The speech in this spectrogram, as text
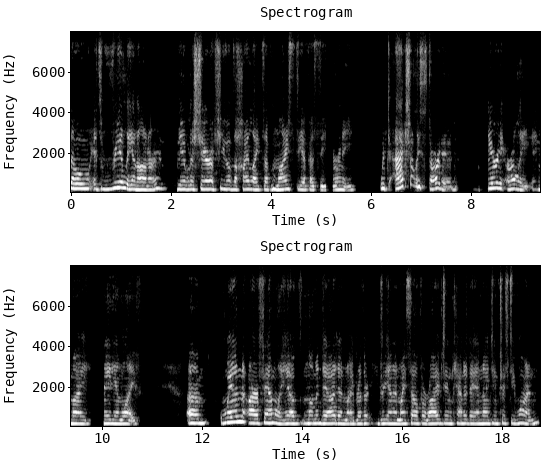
So it's really an honor to be able to share a few of the highlights of my CFSC journey, which actually started very early in my Canadian life. Um, when our family of mom and dad and my brother Adrian and myself arrived in Canada in 1951,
